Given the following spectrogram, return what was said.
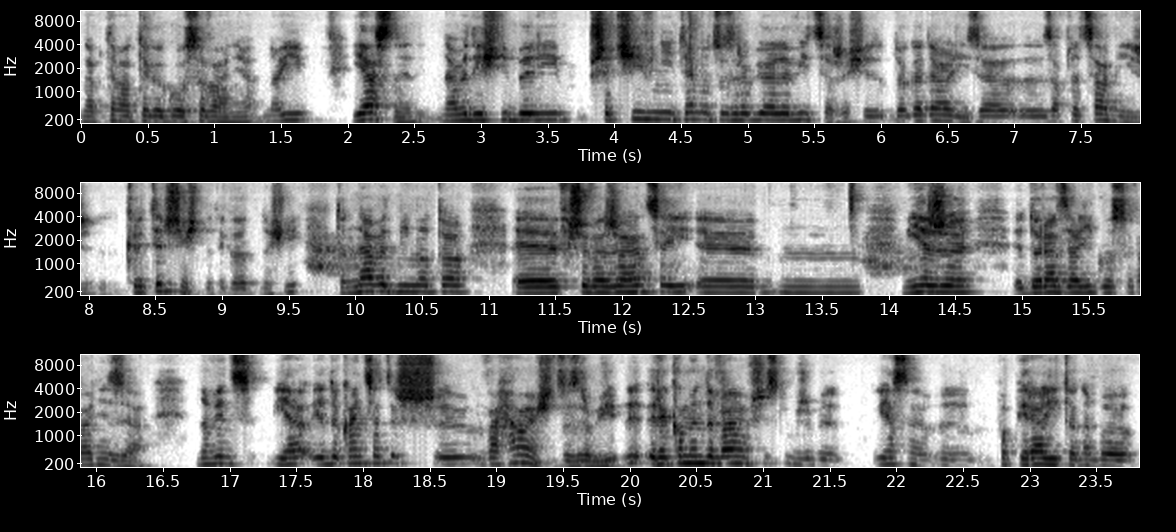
na temat tego głosowania. No i jasne, nawet jeśli byli przeciwni temu, co zrobiła lewica, że się dogadali za, za plecami, że krytycznie się do tego odnosili, to nawet mimo to e, w przeważającej e, mm, mierze doradzali głosowanie za. No więc ja, ja do końca też e, wahałem się, co zrobić. Rekomendowałem wszystkim, żeby jasne, popierali to, no bo,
